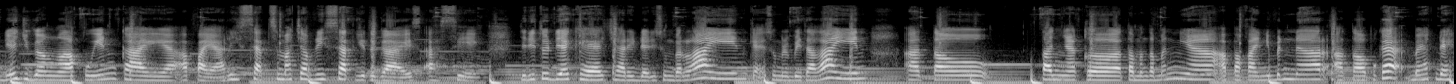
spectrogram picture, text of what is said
dia juga ngelakuin kayak apa ya riset semacam riset gitu guys. Asik. Jadi tuh dia kayak cari dari sumber lain kayak sumber berita lain atau tanya ke teman-temannya apakah ini benar atau pokoknya banyak deh.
